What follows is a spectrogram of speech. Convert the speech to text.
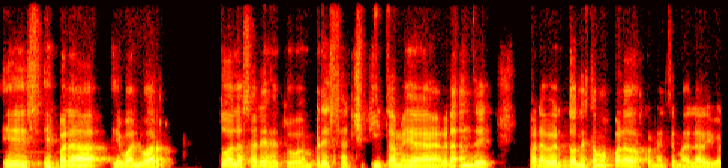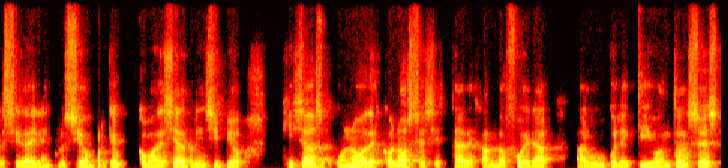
Es, es para evaluar todas las áreas de tu empresa, chiquita, mediana, grande, para ver dónde estamos parados con el tema de la diversidad y la inclusión, porque como decía al principio, quizás uno desconoce si está dejando fuera algún colectivo. Entonces,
